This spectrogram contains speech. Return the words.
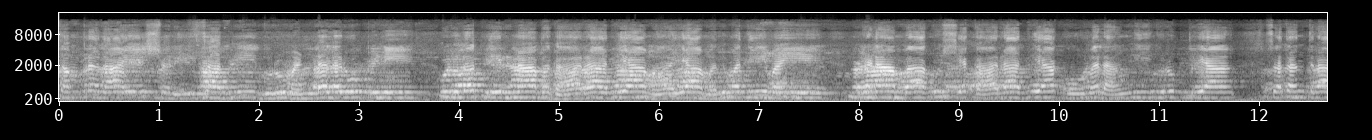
సంప్రదాయేశ్వరి సాధ్వి గురుమండల రూపిణి కులకీర్ణాభగారాధ్య మాయా మధుమతీమయీ గణాంబా కుష్యకారాధ్య కోమలాంగీ గురుప్రియ स्वतन्त्रा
